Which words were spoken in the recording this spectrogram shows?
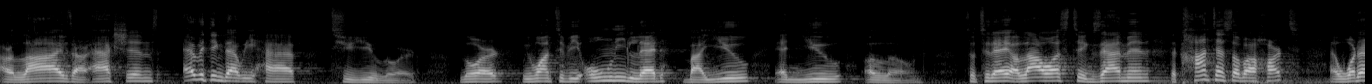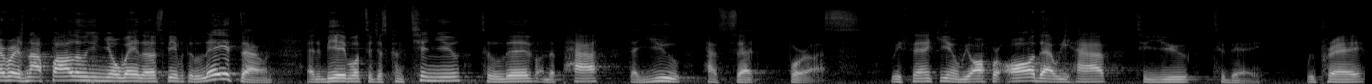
our lives, our actions, everything that we have to you, Lord. Lord, we want to be only led by you and you alone. So today, allow us to examine the contents of our heart, and whatever is not following in your way, let us be able to lay it down and be able to just continue to live on the path that you have set for us. We thank you and we offer all that we have to you today. We pray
